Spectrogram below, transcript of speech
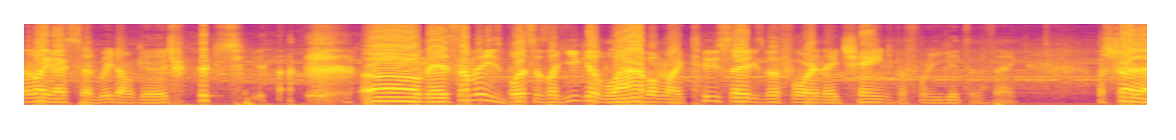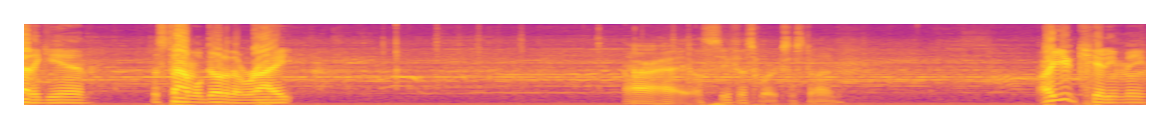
And like I said, we don't get A oh man, some of these blitzes, like you can lab them like two seconds before and they change before you get to the thing. Let's try that again. This time we'll go to the right. Alright, let's see if this works this time. Are you kidding me?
